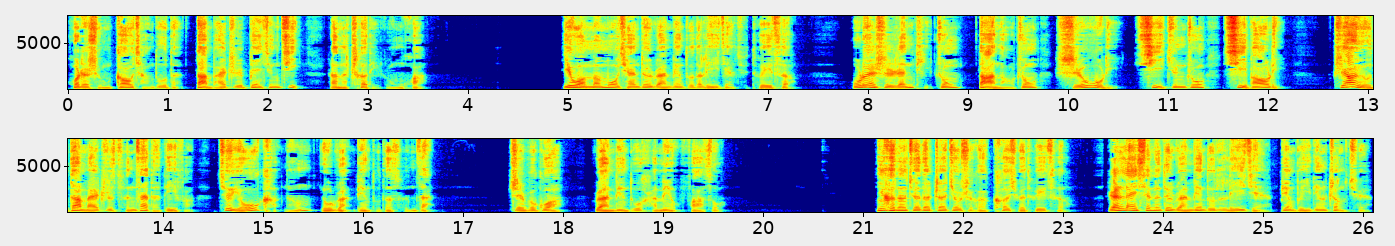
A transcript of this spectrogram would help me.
或者使用高强度的蛋白质变性剂让它彻底融化。以我们目前对软病毒的理解去推测，无论是人体中、大脑中、食物里、细菌中、细胞里，只要有蛋白质存在的地方，就有可能有软病毒的存在。只不过软病毒还没有发作。你可能觉得这就是个科学推测，人类现在对软病毒的理解并不一定正确。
